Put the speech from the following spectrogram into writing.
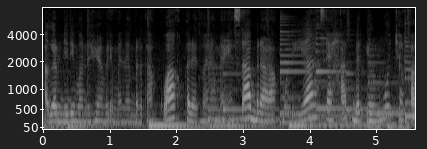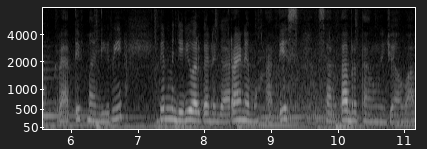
agar menjadi manusia yang beriman dan bertakwa kepada Tuhan Yang Maha Esa, berakhlak mulia, sehat, berilmu, cakap, kreatif, mandiri, dan menjadi warga negara yang demokratis serta bertanggung jawab.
